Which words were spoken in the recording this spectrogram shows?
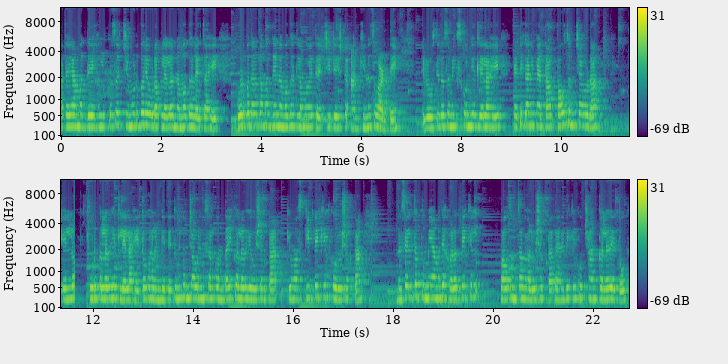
आता यामध्ये हलकंसं चिमूटभर एवढं आपल्याला नमक घालायचं आहे. गोड पदार्थामध्ये नमक घातल्यामुळे त्याची टेस्ट आणखीनच वाढते. व्यवस्थित असं मिक्स करून घेतलेलं आहे. या ठिकाणी मी आता पाव चमचा एवढा येल्लो फूड कलर घेतलेला आहे. तो घालून घेते. तुम्ही तुमच्या आवडीनुसार कोणताही कलर घेऊ शकता किंवा स्किप देखील करू शकता. नसेल तर तुम्ही यामध्ये हळद देखील पाव चमचा घालू शकता. त्याने देखील खूप छान कलर येतो.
